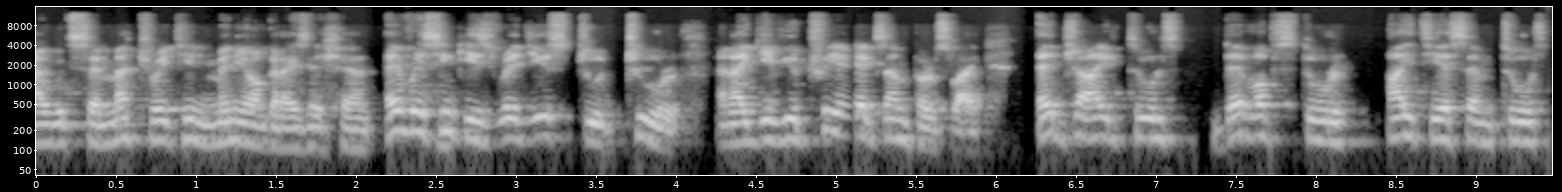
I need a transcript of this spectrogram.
I would say maturity in many organizations. Everything is reduced to a tool. And I give you three examples like agile tools, DevOps tool, ITSM tools.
